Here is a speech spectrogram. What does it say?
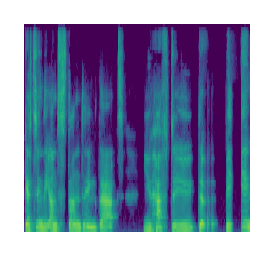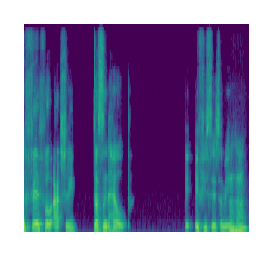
getting the understanding that you have to, that being fearful actually doesn't help. If you see what I mean. Mhm.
